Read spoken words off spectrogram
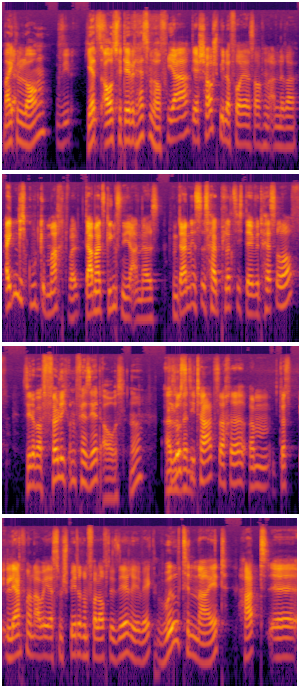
Michael Ja. Long, Sieht jetzt aus wie David Hasselhoff. Ja, der Schauspieler vorher ist auch ein anderer. Eigentlich gut gemacht, weil damals ging es nicht anders. Und dann ist es halt plötzlich David Hasselhoff. Sieht aber völlig unversehrt aus, ne? Also plus die Tatsache, ähm, das lernt man aber erst im späteren Verlauf der Serie weg. Wilton Knight hat äh,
